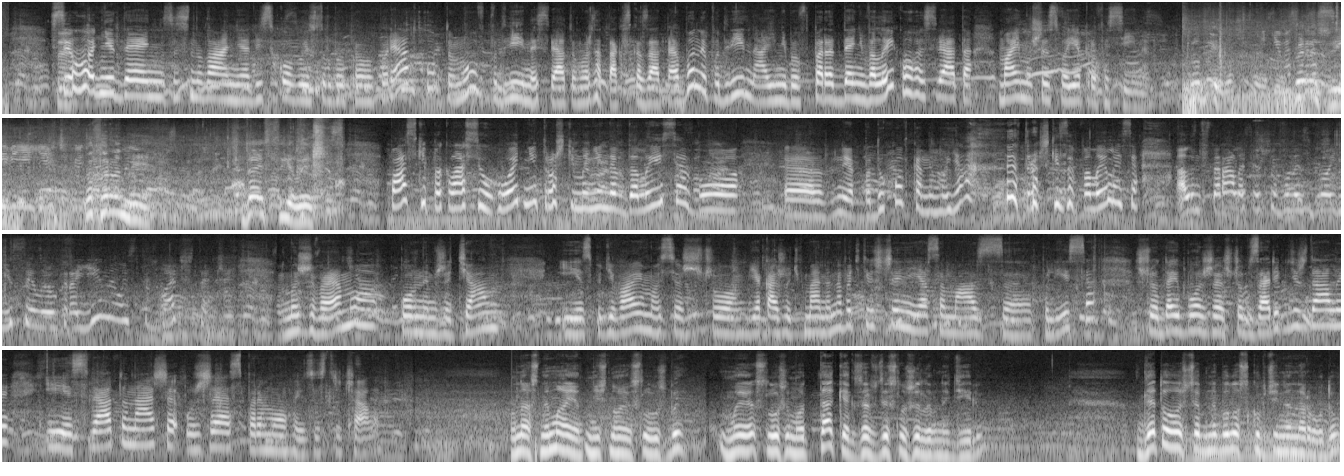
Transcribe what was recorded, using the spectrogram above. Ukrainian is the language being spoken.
Сьогодні день заснування військової служби правопорядку, тому в подвійне свято можна так сказати, або не подвійне, а й ніби в переддень великого свята маємо ще своє професійне. Охорони, дай сили. Паски пекла сьогодні, трошки мені не вдалися, бо е, ну, якби духовка не моя, трошки запалилася, але старалася, щоб були Збройні Сили України. Ось тут бачите. Ми живемо повним життям і сподіваємося, що, як кажуть, в мене на батьківщині, я сама з е, Полісся, що дай Боже, щоб за рік діждали, і свято наше уже з перемогою зустрічали. У нас немає нічної служби. Ми служимо так, як завжди служили в неділю. Для того, щоб не було скупчення народу,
